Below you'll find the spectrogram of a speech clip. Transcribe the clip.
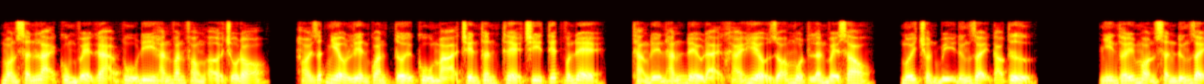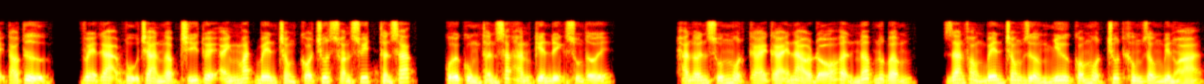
mòn sần lại cùng vệ gạ tủ đi hắn văn phòng ở chỗ đó, hỏi rất nhiều liên quan tới cụ mạ trên thân thể chi tiết vấn đề, thẳng đến hắn đều đại khái hiểu rõ một lần về sau, mới chuẩn bị đứng dậy cáo tử. Nhìn thấy mòn sần đứng dậy cáo tử, vệ gạ tủ tràn ngập trí tuệ ánh mắt bên trong có chút xoắn suýt thần sắc, cuối cùng thần sắc hắn kiên định xuống tới. Hắn ấn xuống một cái cái nào đó ẩn nấp nút bấm, gian phòng bên trong giường như có một chút không giống biến hóa.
